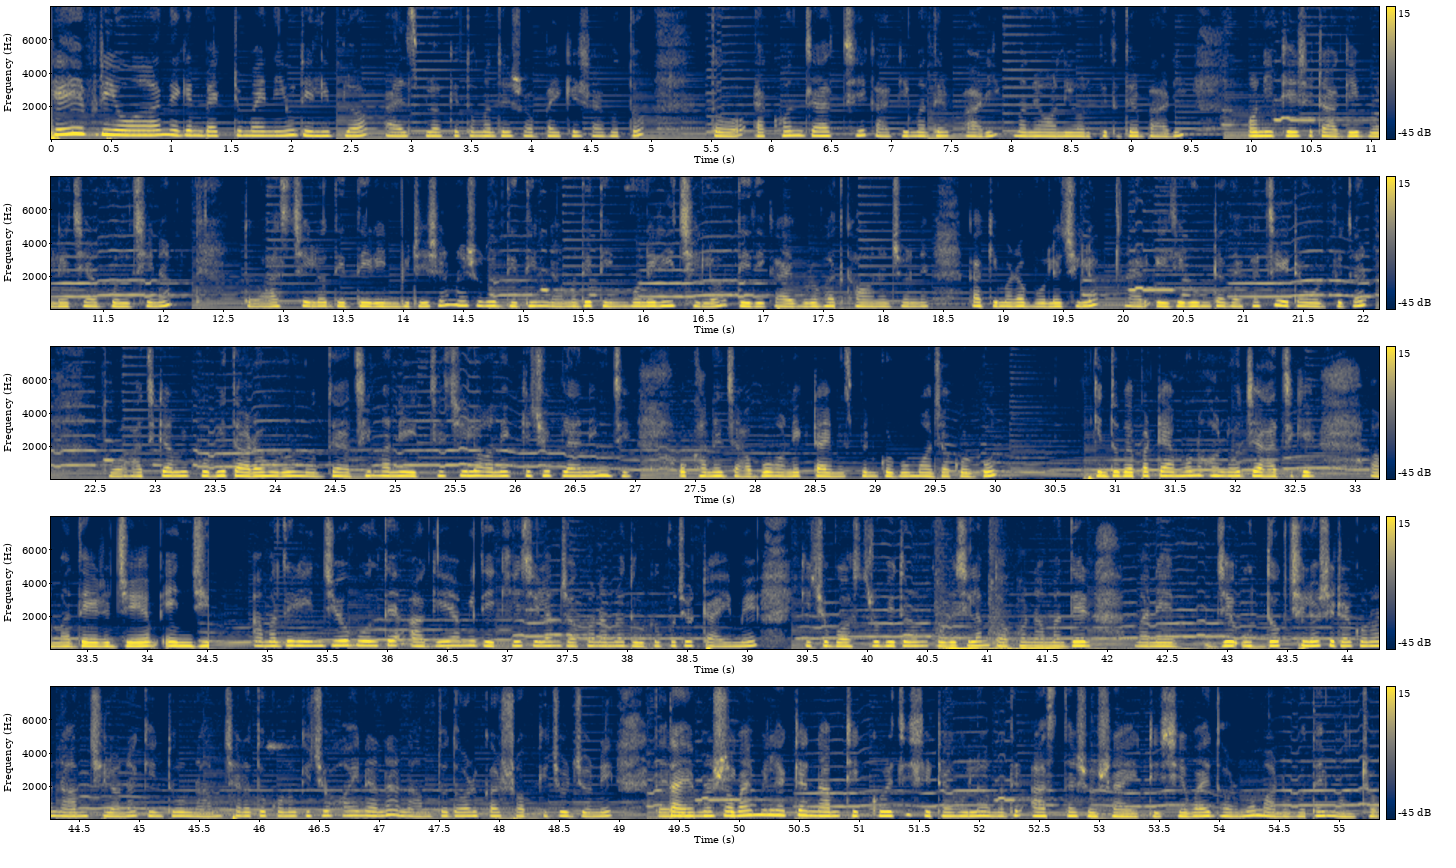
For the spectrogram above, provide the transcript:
Hey everyone again back to my new daily vlog files ব্লগে তোমাদের সবাইকে স্বাগত। তো এখন যাচ্ছি কাকিমাদের বাড়ি মানে অনি অর্পিতাদের বাড়ি। অনিকে সেটা আগেই বলেছি আর বলছি না। তো আসছিল দিদির ইনভিটেশন মানে শুধু দিদির না, আমাদের তিন বোনেরই ছিল। দিদিকে আইবুড়ো ভাত খাওয়ানোর জন্য কাকিমারা বলেছিল। আর এই যে রুমটা দেখাচ্ছি, এটা অর্পিতার। তো আজকে আমি খুবই তাড়াহুড়োর মধ্যে আছি। মানে ইচ্ছে ছিল অনেক কিছু প্ল্যানিং যে ওখানে যাব, অনেক টাইম স্পেন্ড করব, মজা করব। কিন্তু ব্যাপারটা এমন হলো যে আজকে আমাদের যে এনজিও আমাদের এনজিও বলতে আগে আমি দেখিয়েছিলাম যখন আমরা দুর্গাপুজোর টাইমে কিছু বস্ত্র বিতরণ করেছিলাম তখন আমাদের মানে যে উদ্যোগ ছিল সেটার কোনো নাম ছিল না কিন্তু নাম ছাড়া তো কোনো কিছু হয় না না নাম তো দরকার সব কিছুর জন্যে। তাই আমরা সবাই মিলে একটা নাম ঠিক করেছি সেটা হলো আমাদের আস্থা সোসাইটি সেবায় ধর্ম মানবতায় মন্ত্র।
